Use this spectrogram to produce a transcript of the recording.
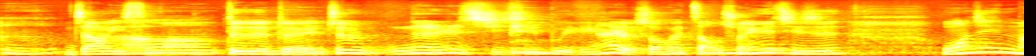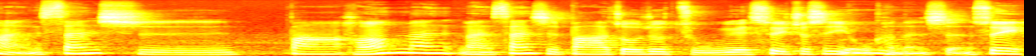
嗯，你知道意思吗？对对对，就那日期其实不一定，它有时候会早出，因为其实我忘记满三十。八好像满满三十八周就足月，所以就是有可能生。所以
